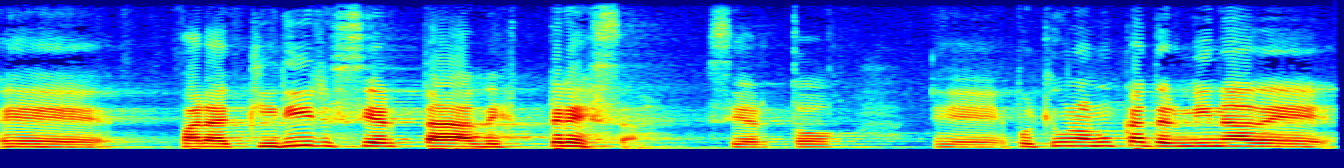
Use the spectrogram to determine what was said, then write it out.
Eh, para adquirir cierta destreza, ¿cierto? Eh, porque uno nunca termina de...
